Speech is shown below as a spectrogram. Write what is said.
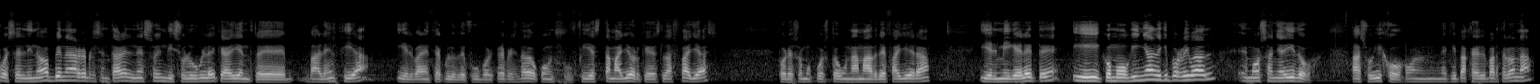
Pues el Dinamo viene a representar el nexo indisoluble que hay entre Valencia y el Valencia Club de Fútbol, representado con su fiesta mayor que es Las Fallas, por eso hemos puesto una madre fallera y el Miguelete, y como guiño al equipo rival hemos añadido a su hijo con equipaje del Barcelona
